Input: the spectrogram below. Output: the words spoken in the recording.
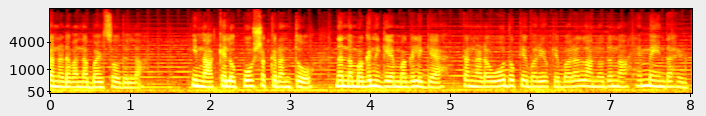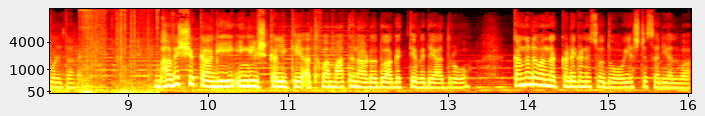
ಕನ್ನಡವನ್ನು ಬಳಸೋದಿಲ್ಲ. ಇನ್ನು ಕೆಲವು ಪೋಷಕರಂತೂ ನನ್ನ ಮಗನಿಗೆ, ಮಗಳಿಗೆ ಕನ್ನಡ ಓದೋಕ್ಕೆ ಬರೆಯೋಕ್ಕೆ ಬರಲ್ಲ ಅನ್ನೋದನ್ನು ಹೆಮ್ಮೆಯಿಂದ ಹೇಳ್ಕೊಳ್ತಾರೆ. ಭವಿಷ್ಯಕ್ಕಾಗಿ ಇಂಗ್ಲಿಷ್ ಕಲಿಕೆ ಅಥವಾ ಮಾತನಾಡೋದು ಅಗತ್ಯವಿದೆ ಆದರೂ ಕನ್ನಡವನ್ನು ಕಡೆಗಣಿಸೋದು ಎಷ್ಟು ಸರಿ ಅಲ್ವಾ?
